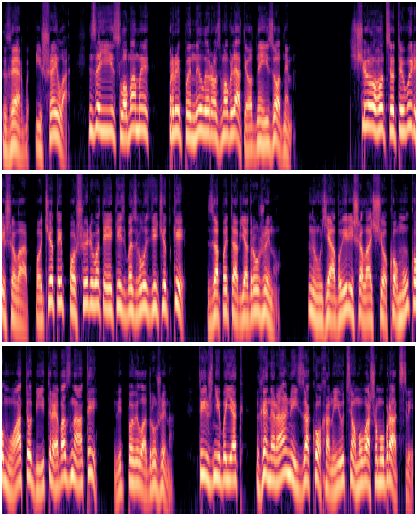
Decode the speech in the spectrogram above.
Герб і Шейла, за її словами, припинили розмовляти одне із одним. З чого це ти вирішила почати поширювати якісь безглузді чутки? запитав я дружину. Ну, я вирішила, що кому кому, а тобі треба знати, відповіла дружина. Ти ж ніби як генеральний закоханий у цьому вашому братстві.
